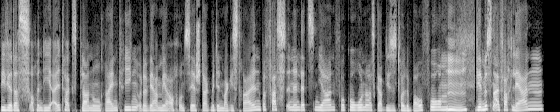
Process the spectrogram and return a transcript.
wie wir das auch in die Alltagsplanung reinkriegen. Oder wir haben ja auch uns sehr stark mit den Magistralen befasst in den letzten Jahren vor Corona. Es gab dieses tolle Bauforum. Mhm. Wir müssen einfach lernen,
